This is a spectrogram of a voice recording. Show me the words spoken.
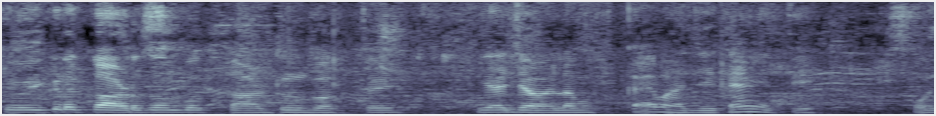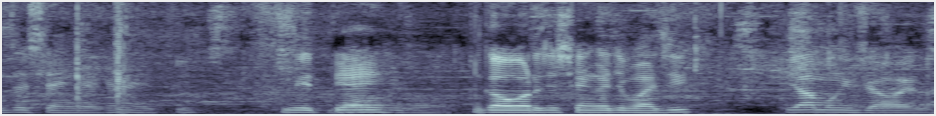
किंवा इकडे काढतो बघ कार्टून बघतोय. या जेवायला मग काय भाजी काय माहिती? कोणत्या शेंगा काय माहिती मेथी आहे गवारच्या शेंगाची भाजी. या मग जेवायला.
